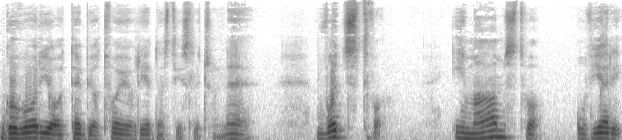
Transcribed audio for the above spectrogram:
govorio o tebi, o tvojoj vrijednosti i sl. Ne. Vođstvo, imamstvo u vjeri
